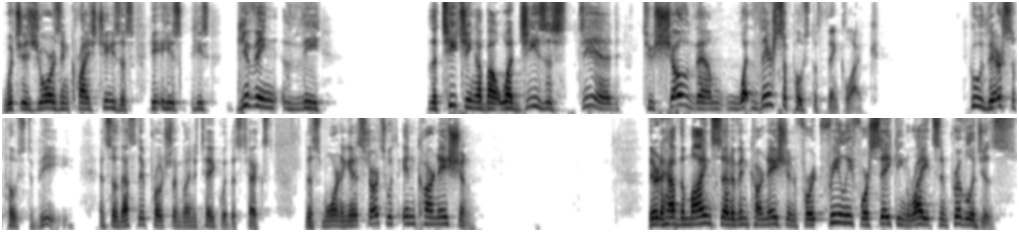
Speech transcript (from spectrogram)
which is yours in Christ Jesus. He, he's, he's giving the, the teaching about what Jesus did to show them what they're supposed to think like who they're supposed to be. And so that's the approach that I'm going to take with this text this morning. And it starts with incarnation. They're to have the mindset of incarnation for freely forsaking rights and privileges.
